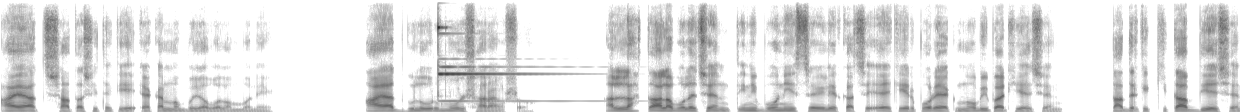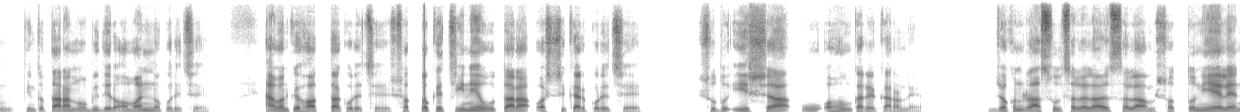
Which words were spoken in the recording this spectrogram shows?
আয়াত সাতাশি থেকে একানব্বই অবলম্বনে। আয়াতগুলোর মূল সারাংশ। আল্লাহ তাআলা বলেছেন, তিনি বনি ইসরায়েলের কাছে একের পর এক নবী পাঠিয়েছেন। তাদেরকে কিতাব দিয়েছেন, কিন্তু তারা নবীদের অমান্য করেছে। এমনকি হত্যা করেছে। সত্যকে চিনেও তারা অস্বীকার করেছে শুধু ঈর্ষা ও অহংকারের কারণে। যখন রাসুল সাল্লাহ সাল্লাম সত্য নিয়ে এলেন,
